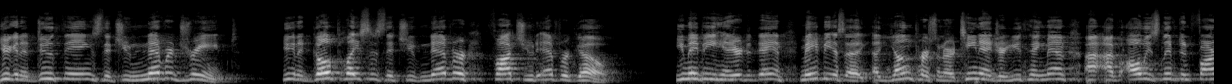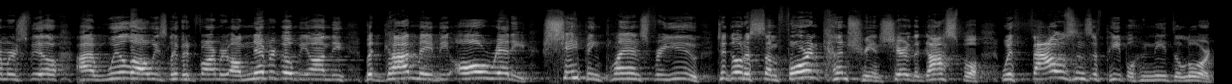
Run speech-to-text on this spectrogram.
You're going to do things that you never dreamed. You're going to go places that you've never thought you'd ever go. You may be here today, and maybe as a, a young person or a teenager, you think, man, I, have always lived in Farmersville. I will always live in Farmersville. I'll never go beyond the. But God may be already shaping plans for you to go to some foreign country and share the gospel with thousands of people who need the Lord.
